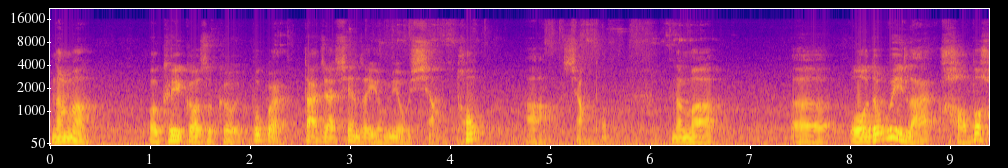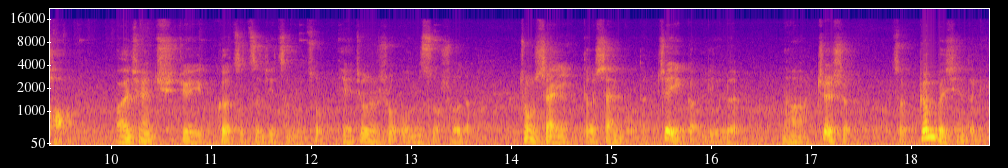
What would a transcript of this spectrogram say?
那么，我可以告诉各位，不管大家现在有没有想通，啊，想通，那么，呃，我的未来好不好，完全取决于各自自己怎么做。也就是说，我们所说的“种善因得善果”的这个理论，啊，这是这根本性的理论。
